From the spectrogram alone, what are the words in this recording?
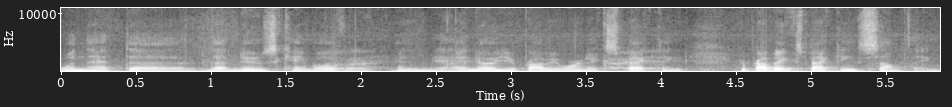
When that uh, that news came over, and I know you probably weren't expecting, you're probably expecting something,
